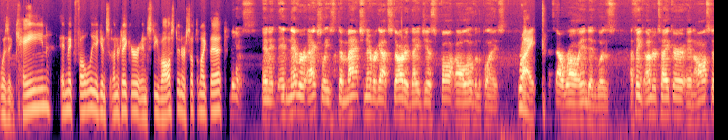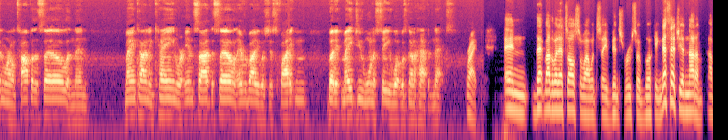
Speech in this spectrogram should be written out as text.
was it Kane and Mick Foley against Undertaker and Steve Austin or something like that? Yes, and it, it never actually the match never got started. They just fought all over the place. Right. That's how Raw ended. Was I think Undertaker and Austin were on top of the cell, and then Mankind and Kane were inside the cell and everybody was just fighting, but it made you want to see what was going to happen next. Right. And that, by the way, that's also I would say Vince Russo booking. That's actually not a, a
